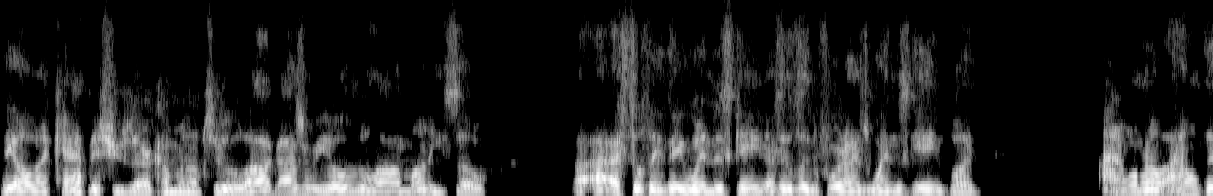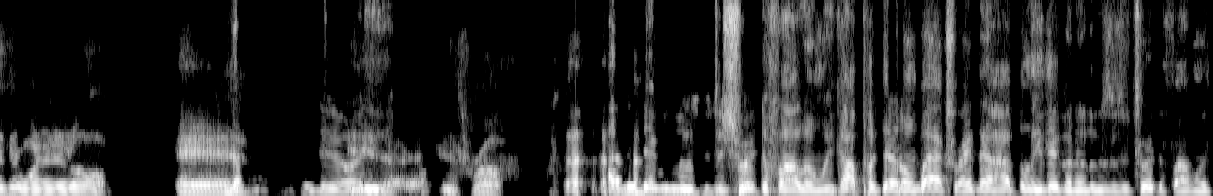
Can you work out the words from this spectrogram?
they all have cap issues that are coming up too. A lot of guys are owed a lot of money, so I, I, still think they win this game. I still think the 49ers win this game, but I don't know. I don't think they're winning at all. And no, it, uh, it's rough. I think they're going to lose to Detroit the following week. I'll put that on wax right now. I believe they're going to lose to Detroit the following week.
